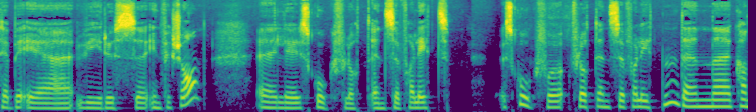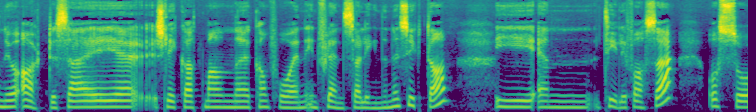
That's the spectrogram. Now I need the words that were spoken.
TBE-virusinfeksjon eller skogflåttencefalitt. Skogflåttencefalitten den kan jo arte seg slik at man kan få en influensalignende sykdom i en tidlig fase, og så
